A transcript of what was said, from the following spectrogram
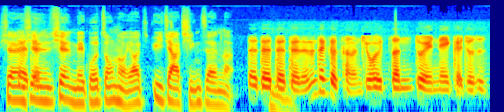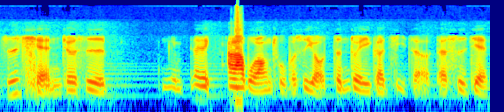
现在现现在美国总统要御驾亲征了。对对对对对，那这个可能就会针对那个就是之前就是。那阿拉伯王储不是有针对一个记者的事件，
